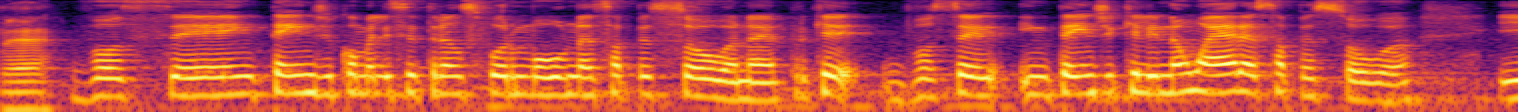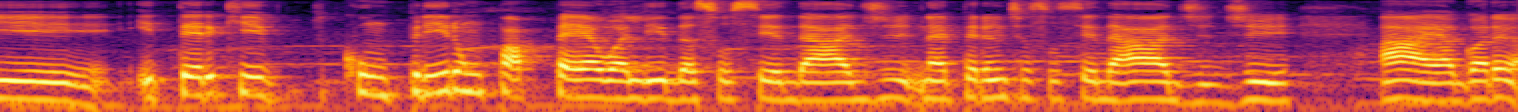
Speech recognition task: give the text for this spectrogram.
É. você entende como ele se transformou nessa pessoa, né? Porque você entende que ele não era essa pessoa. E, e ter que cumprir um papel ali da sociedade, né, perante a sociedade, de ah, agora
